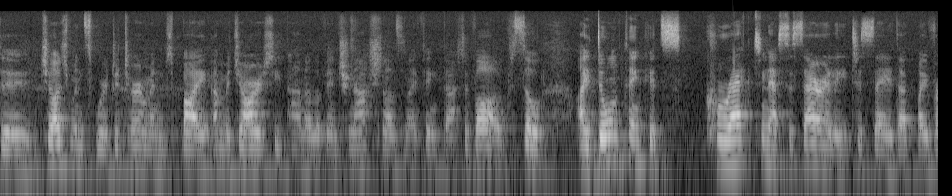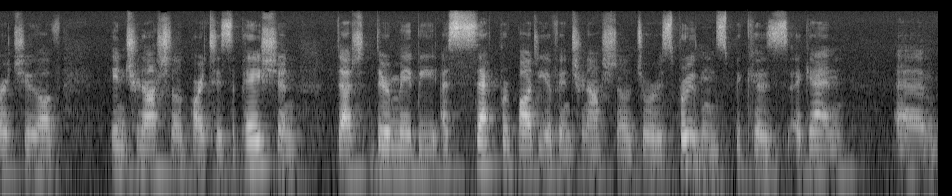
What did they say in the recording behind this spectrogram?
the judgments were determined by a majority panel of internationals, and I think that evolved. So I don't think it's correct necessarily to say that by virtue of international participation that there may be a separate body of international jurisprudence because again um,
